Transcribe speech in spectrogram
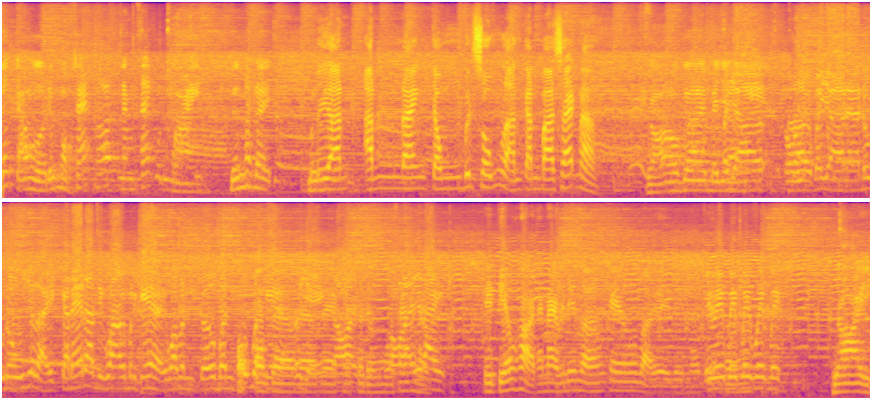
tất cả mọi người đứng một xác hết năm xác bên ngoài. Đứng hết đi. Mình- bây giờ anh anh đang trong bít súng là anh canh ba xác nè. Rồi ok bây giờ, Bây giờ, rồi bây giờ nè, đu đu với lại cadet đi qua bên kia, đi qua bên cửa bên xuống bên kia. ok, Nó vậy, ok, rồi, đừng ở đây. Thì Tiếu hỏi thằng này với DM không kêu bảo để để nó Biết, biết, biết, biết, biết, rồi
